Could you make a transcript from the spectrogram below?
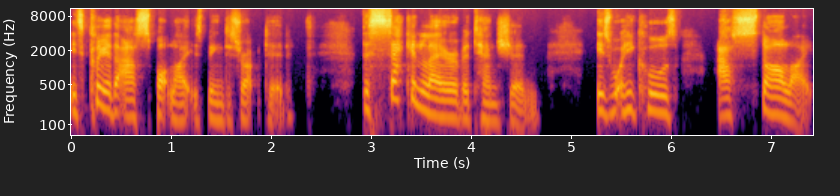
it's clear that our spotlight is being disrupted. The second layer of attention is what he calls our starlight,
